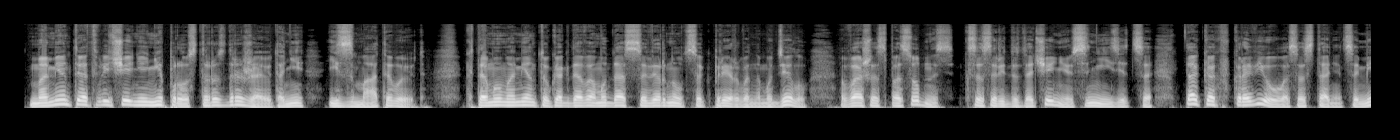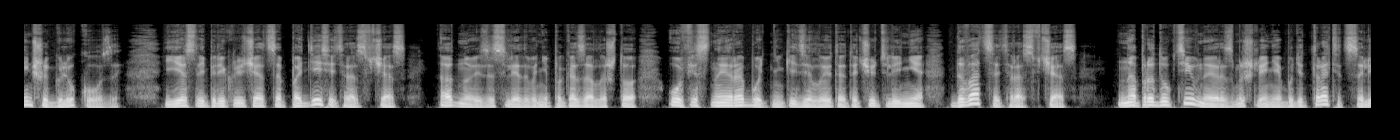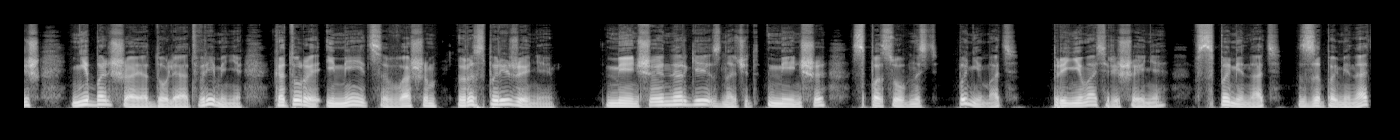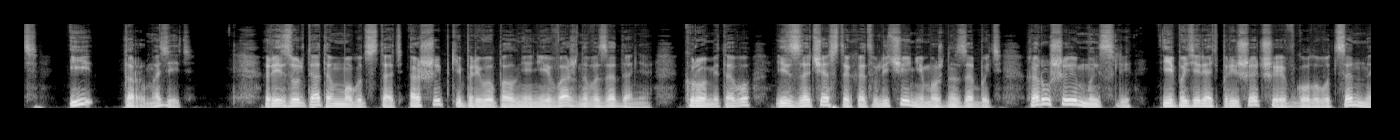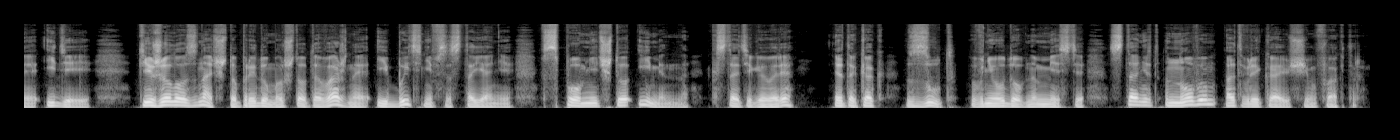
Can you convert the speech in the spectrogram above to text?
Моменты отвлечения не просто раздражают, они изматывают. К тому моменту, когда вам удастся вернуться к прерванному делу, ваша способность к сосредоточению снизится, так как в крови у вас останется меньше глюкозы. Если переключаться по 10 раз в час, одно из исследований показало, что офисные работники делают это чуть ли не 20 раз в час – на продуктивное размышление будет тратиться лишь небольшая доля от времени, которая имеется в вашем распоряжении. Меньше энергии значит меньше способность понимать, принимать решения, вспоминать, запоминать и тормозить. Результатом могут стать ошибки при выполнении важного задания. Кроме того, из-за частых отвлечений можно забыть хорошие мысли, и потерять пришедшие в голову ценные идеи. Тяжело знать, что придумал что-то важное, и быть не в состоянии вспомнить, что именно. Кстати говоря, это как зуд в неудобном месте станет новым отвлекающим фактором.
